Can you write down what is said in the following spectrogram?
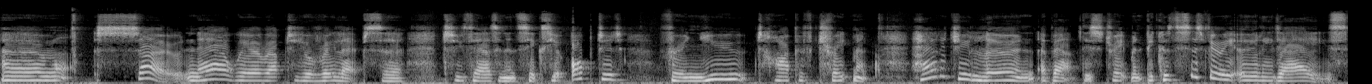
Um, so now we're up to your relapse, uh, 2006. You opted for a new type of treatment. How did you learn about this treatment? Because this is very early days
